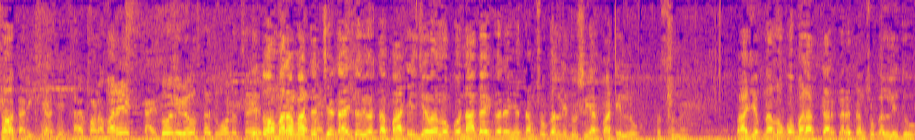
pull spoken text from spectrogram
છ તારીખ છે આજે. સાહેબ પણ અમારે કાયદો અને વ્યવસ્થા જોવાનું છે. એ તો અમારા માટે જ છે કાયદો વ્યવસ્થા. પાટીલ જેવા લોકો નાગાઈ કરે છે તમે શું કરી લીધું સીઆર પાટીલનું કશું નહીં. ભાજપના લોકો બળાત્કાર કરે તમે શું કરી લીધું?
